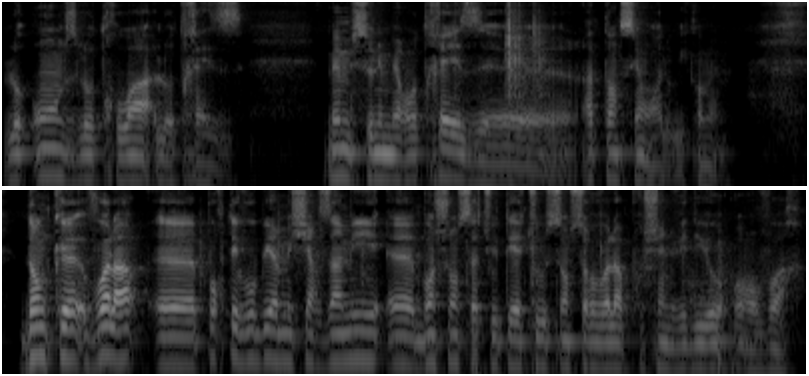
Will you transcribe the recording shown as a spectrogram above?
Le 11, le 3, le 13. Même ce numéro 13, attention à lui quand même. Donc euh, voilà, euh, portez-vous bien mes chers amis, euh, bonne chance à toutes et à tous, on se revoit la prochaine vidéo, au revoir.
